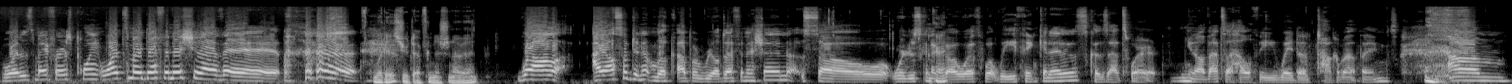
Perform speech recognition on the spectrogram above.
What is my first point? What's my definition of it? what is your definition of it? Well, I also didn't look up a real definition, so we're just going to Okay. go with what we think it is because that's where, you know, that's a healthy way to talk about things. um,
